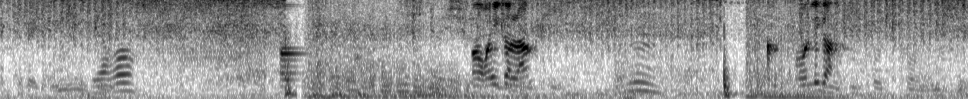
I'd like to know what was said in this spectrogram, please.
Activating hindi EMP. ako Oh. Okay ka lang? Ah, command.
